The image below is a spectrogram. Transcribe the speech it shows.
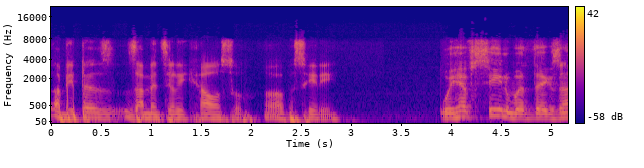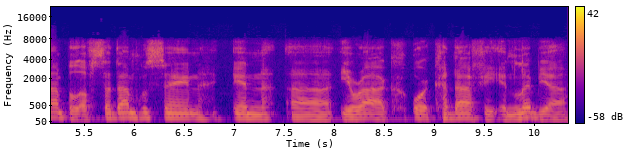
aby zamedzili chaosu v Sýrii. We have seen with the example of Saddam Hussein in uh, Iraq or Gaddafi in Libya.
